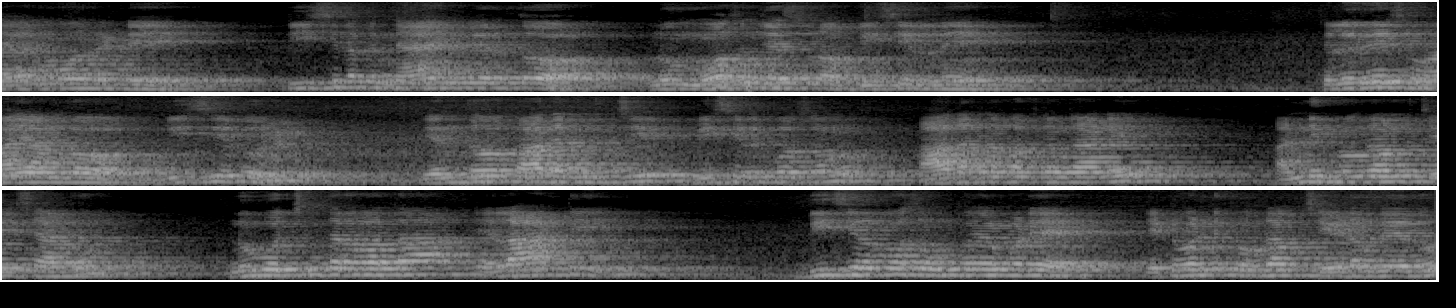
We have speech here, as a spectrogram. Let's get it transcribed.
జగన్మోహన్ రెడ్డి బీసీలకు న్యాయం పేరుతో నువ్వు మోసం చేస్తున్నావు బీసీలని. తెలుగుదేశం హయాంలో బీసీలు ఎంతో ప్రాధాన్యతనిచ్చి బీసీల కోసం ఆదరణ పత్రం కానీ అన్ని ప్రోగ్రాంలు చేశారు. నువ్వు వచ్చిన తర్వాత ఎలాంటి బీసీల కోసం ఉపయోగపడే ఎటువంటి ప్రోగ్రాం చేయడం లేదు.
